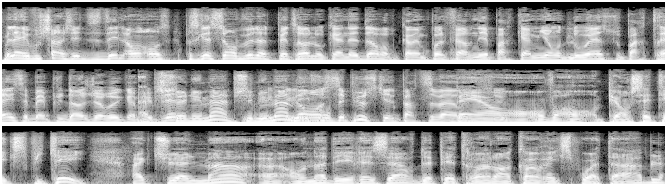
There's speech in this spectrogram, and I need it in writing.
Mais là, vous changez d'idée? parce que si on veut notre pétrole au Canada, on va quand même pas le faire venir par camion de l'Ouest ou par train. C'est bien plus dangereux qu'un pipeline. Absolument, absolument. mais on ne sait plus ce qu'est le Parti vert. Ben, on, va, puis on s'est expliqué. Actuellement, euh, on a des réserves de pétrole encore exploitables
